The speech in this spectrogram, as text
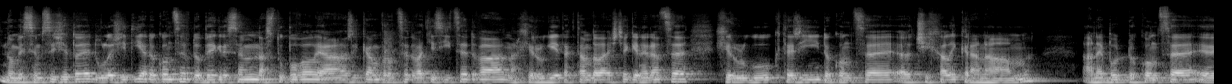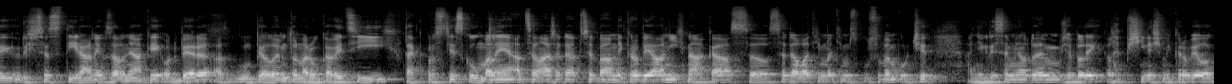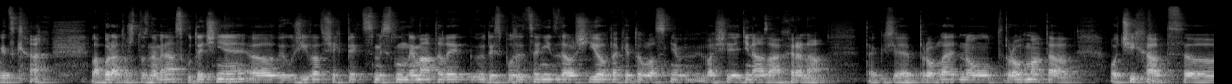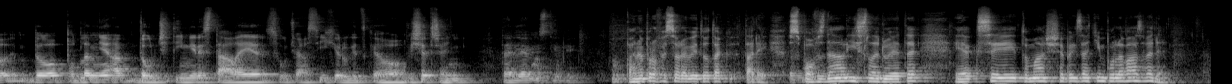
No myslím si, že to je důležitý a dokonce v době, kdy jsem nastupoval, já říkám v roce 2002 na chirurgii, tak tam byla ještě generace chirurgů, kteří dokonce eh, čichali kranám, a nebo dokonce, eh, když se z té vzal nějaký odběr a ulpělo jim to na rukavicích, tak prostě zkoumali a celá řada třeba mikrobiálních nákaz eh, se dala tímhle tím způsobem určit a někdy jsem měl dojem, že byly lepší než mikrobiologická laboratoř. To znamená skutečně eh, využívat všech pět smyslů. Nemáte-li k dispozici nic dalšího, tak je to vlastně vaše jediná záchrana. Takže prohlédnout, prohmatat, očichat eh, bylo podle mě a do určitý míry stále je součástí chirurgického vyšetření té diagnostiky. Pane profesore, vy to tak tady zpovzdálí sledujete, jak si Tomáš Šebek zatím podle vás vede?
